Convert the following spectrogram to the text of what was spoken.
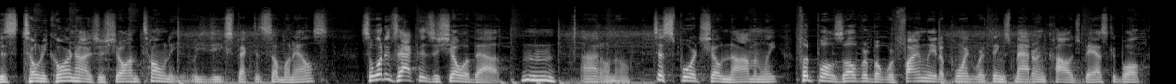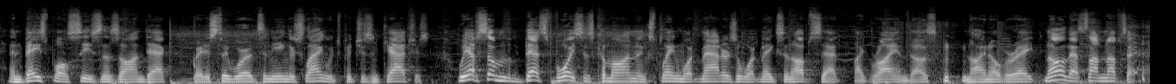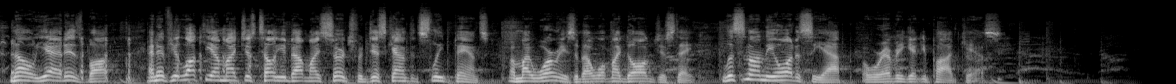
This is Tony Kornheiser's show. I'm Tony. You expected someone else? So, what exactly is the show about? Hmm, I don't know. It's a sports show nominally. Football's over, but we're finally at a point where things matter in college basketball, and baseball season is on deck. Greatest three words in the English language pitchers and catchers. We have some of the best voices come on and explain what matters or what makes an upset, like Ryan does. Nine over eight. No, that's not an upset. No, yeah, it is, Bob. And if you're lucky, I might just tell you about my search for discounted sleep pants or my worries about what my dog just ate. Listen on the Odyssey app or wherever you get your podcasts.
